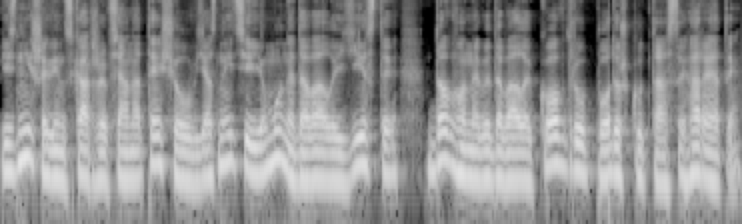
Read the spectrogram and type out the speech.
Пізніше він скаржився на те, що у в'язниці йому не давали їсти, довго не видавали ковдру, подушку та сигарети.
